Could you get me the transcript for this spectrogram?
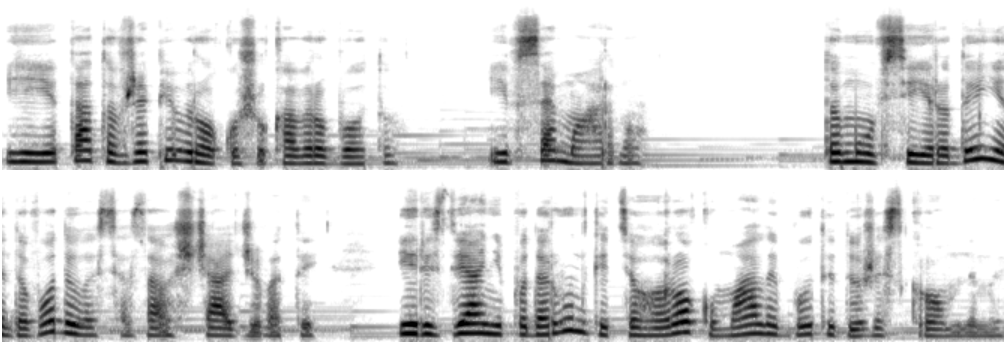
Її тато вже півроку шукав роботу, і все марно. Тому всій родині доводилося заощаджувати, і різдвяні подарунки цього року мали бути дуже скромними.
